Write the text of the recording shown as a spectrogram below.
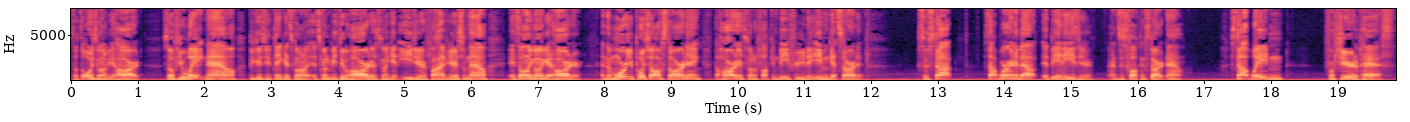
So it's always gonna be hard. So if you wait now because you think it's going to it's going to be too hard it's going to get easier 5 years from now, it's only going to get harder. And the more you push off starting, the harder it's going to fucking be for you to even get started. So stop stop worrying about it being easier and just fucking start now. Stop waiting for fear to pass.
